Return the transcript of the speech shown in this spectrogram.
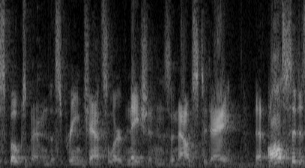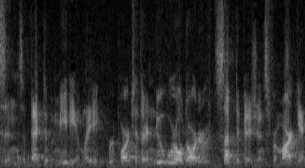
Spokesman, the Supreme Chancellor of Nations, announced today that all citizens, effective immediately, report to their New World Order subdivisions for marking.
